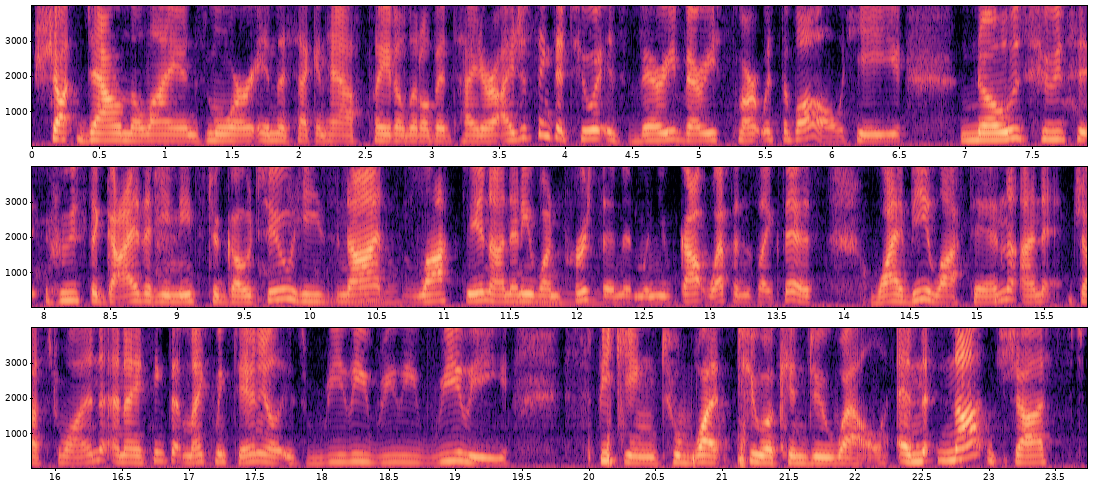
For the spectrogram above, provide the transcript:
shut down the Lions more in the second half, played a little bit tighter. I just think that Tua is very, very smart with the ball. He knows who's who's the guy that he needs to go to. He's not locked in on any one person and when you've got weapons like this, why be locked in on just one? And I think that Mike McDaniel is really really really speaking to what Tua can do well. And not just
